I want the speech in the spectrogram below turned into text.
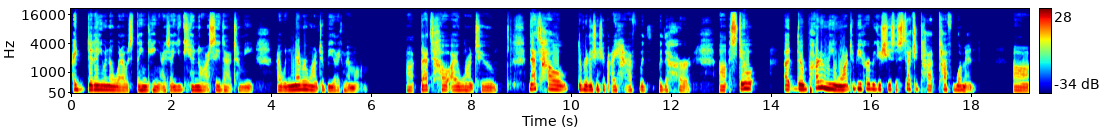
I didn't even know what I was thinking. I said, "You cannot say that to me. I would never want to be like my mom." Uh, that's how I want to. That's how the relationship I have with with her. Uh, still, uh, the part of me want to be her because she's such a, such a t- tough woman. Uh,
